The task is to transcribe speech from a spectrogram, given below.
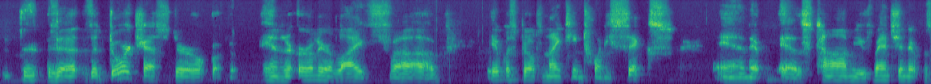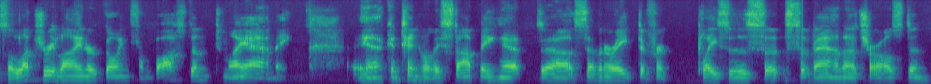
The, the, the Dorchester in an earlier life uh, It was built in 1926. And it, as Tom, you've mentioned, it was a luxury liner going from Boston to Miami, and continually stopping at uh, seven or eight different places Savannah, Charleston,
